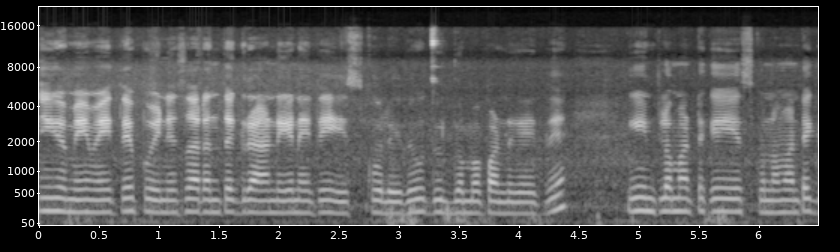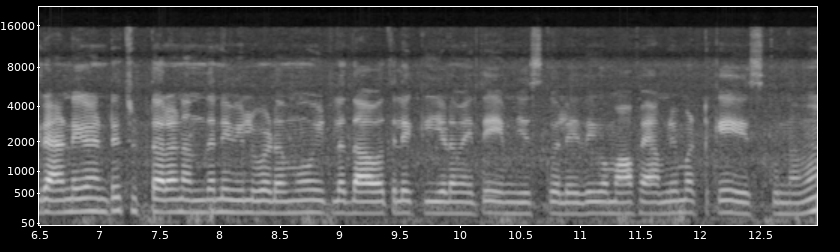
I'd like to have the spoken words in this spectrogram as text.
ఇక మేమైతే పోయినసారి అంత గ్రాండ్గానైతే వేసుకోలేదు దుర్గమ్మ పండుగ అయితే ఇంట్లో మట్టుకే వేసుకున్నాం అంటే గ్రాండ్గా అంటే చుట్టాలని అందరినీ పిలవడము ఇట్లా దావతులకి ఇవ్వడం అయితే ఏం చేసుకోలేదు. ఇక మా ఫ్యామిలీ మట్టుకే వేసుకున్నాము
